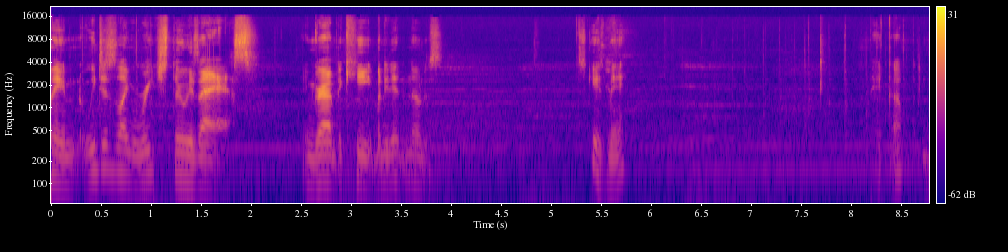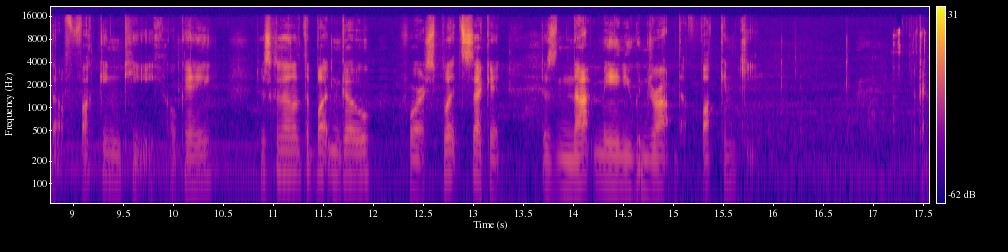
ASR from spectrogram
mean, we just like reached through his ass and grabbed the key, but he didn't notice. Excuse me. Pick up the fucking key, okay? Just because I let the button go for a split second does not mean you can drop the fucking key. Okay.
